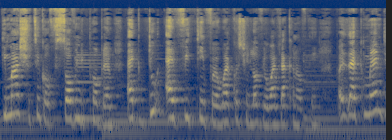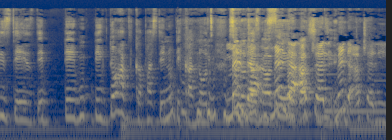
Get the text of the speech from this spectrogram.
the man should think of solving the problem. Like do everything for your wife because you love your wife, that kind of thing. But it's like men these days, they they they don't have the capacity. They know they cannot. Men they'll that men that actually men that actually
